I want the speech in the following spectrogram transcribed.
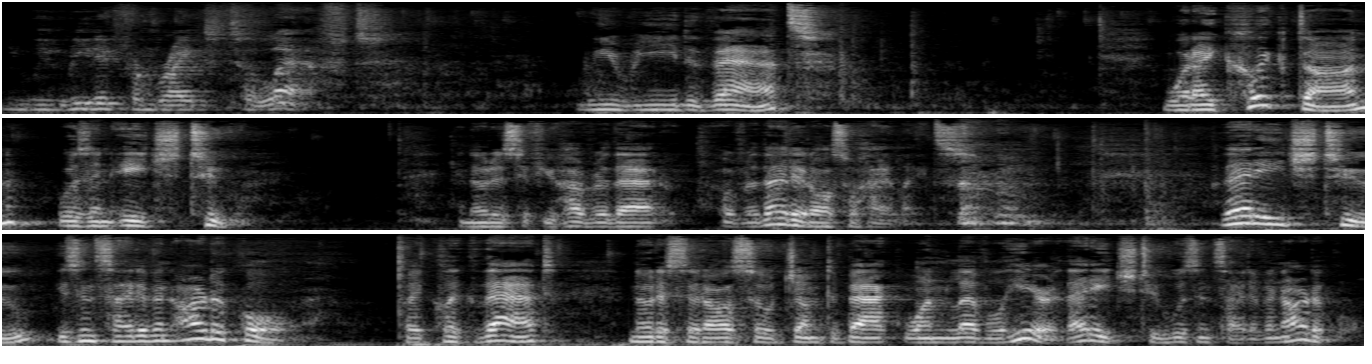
we read it from right to left. We read that what I clicked on was an H2. And notice if you hover that over that, it also highlights. that H2 is inside of an article. If I click that, notice it also jumped back one level here. That H2 was inside of an article,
